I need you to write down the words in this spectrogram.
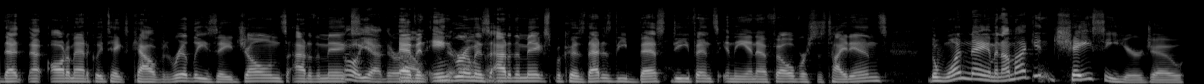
that that automatically takes Calvin Ridley, Zay Jones out of the mix. Oh yeah, they're Evan out. They're Engram is man. out of the mix because that is the best defense in the NFL versus tight ends. The one name, and I'm not getting chasey here, Joe,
